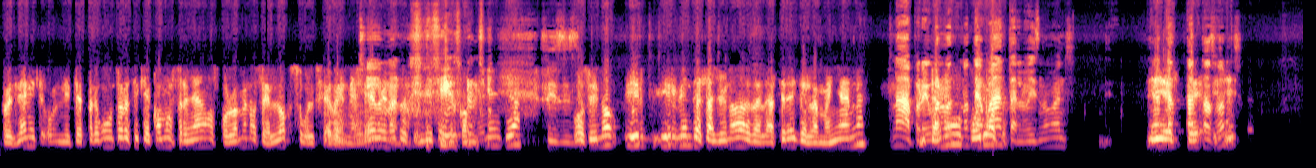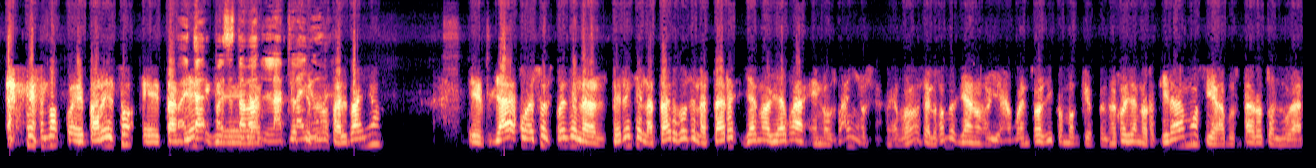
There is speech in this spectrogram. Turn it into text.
pues ya ni te, ni te pregunto, ahora sí que cómo extrañamos por lo menos el Oxxo o el Seven, el Seven, sí, de conveniencia, o si no, ir, ir bien desayunado desde las 3 de la mañana. No, pero igual no, te aguanta, Luis, no manches. ¿Ya este, tantas horas? no, pues para eso eh, también... Estaba la tlayuda. al baño, eh, ya eso después de las 3 de la tarde, 2 de la tarde, ya no había agua en los baños. Los hombres ya no había agua. Entonces, así como que pues mejor ya nos retiramos y a buscar otro lugar.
